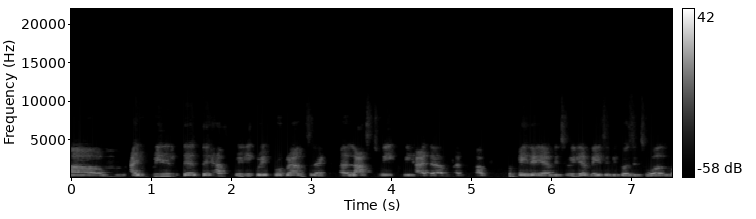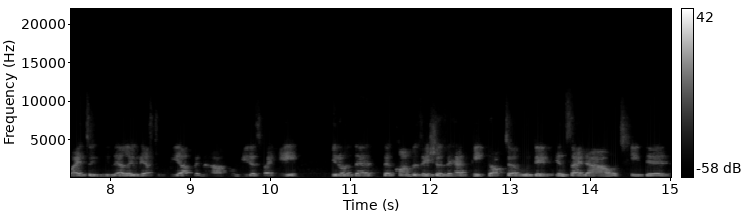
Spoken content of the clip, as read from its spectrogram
Um, I really they, they have really great programs. Like uh, last week we had a, a, a 8 a.m. It's really amazing because it's worldwide. So in LA we have to be up in our computers by eight. You know the the conversations they had Pete Docter who did Inside Out. He did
